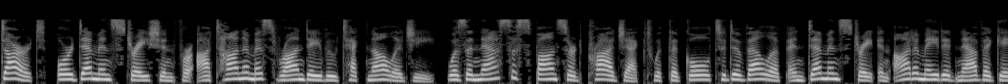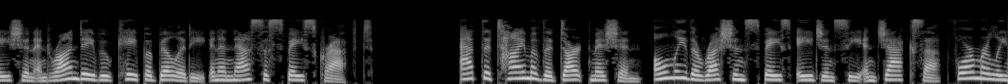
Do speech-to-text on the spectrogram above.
DART, or Demonstration for Autonomous Rendezvous Technology, was a NASA-sponsored project with the goal to develop and demonstrate an automated navigation and rendezvous capability in a NASA spacecraft. At the time of the DART mission, only the Russian Space Agency and JAXA formerly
